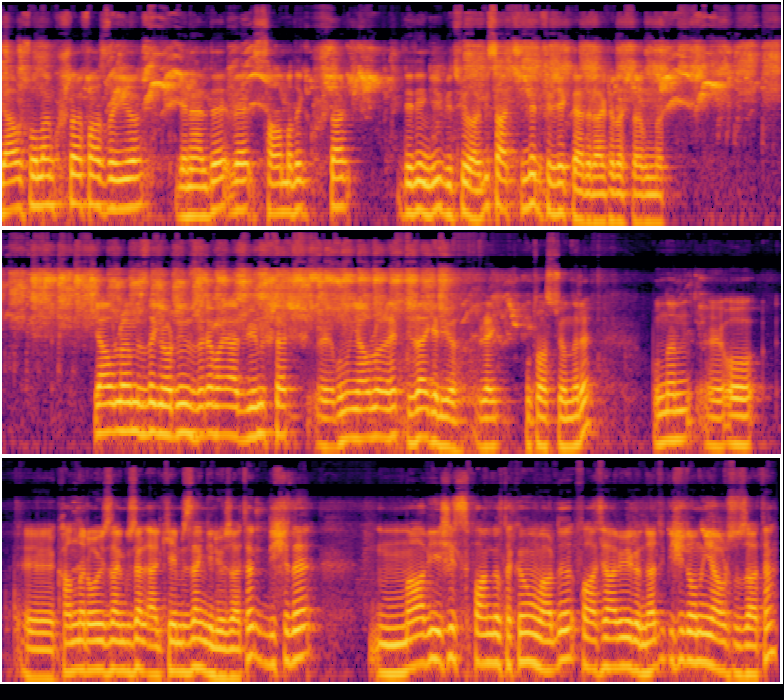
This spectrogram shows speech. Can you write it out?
Yavrusu olan kuşlar fazla yiyor genelde ve salmadaki kuşlar dediğim gibi bitiriyorlar. Bir saat içinde bitireceklerdir arkadaşlar bunlar. Yavrularımız da gördüğünüz üzere bayağı büyümüşler. Ee, Bunun yavruları hep güzel geliyor renk mutasyonları. Bunların e, o e, kanları o yüzden güzel erkeğimizden geliyor zaten. Dişi de mavi yeşil spangle takımım vardı. Fatih abiye gönderdik. Dişi de onun yavrusu zaten.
